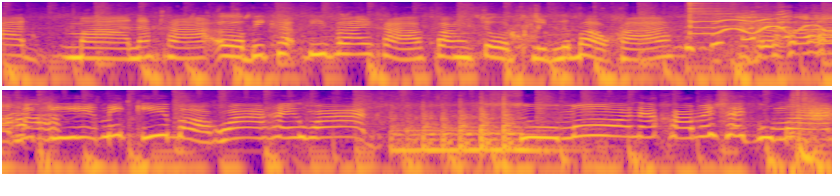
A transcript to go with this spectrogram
าดมานะคะ เออพี่ค่ะพี่ฝ้ายคะฟังโจทย์ผิดหรือเปล่าคะเอ่อเมื่อกี้เมื่อกี้บอกว่าให้วาดซูโม่นะคะ ไม่ใช่กุมาร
